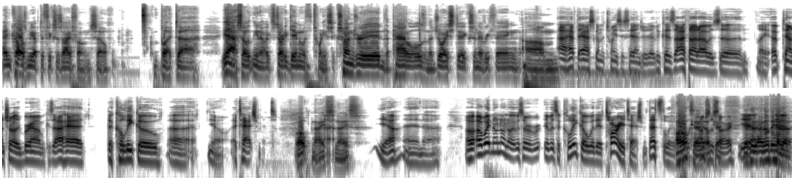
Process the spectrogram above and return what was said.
and calls me up to fix his iPhone. So, but uh, yeah, so you know, I started gaming with the 2600, the paddles and the joysticks and everything. Um, I have to ask on the 2600 because I thought I was uh, like Uptown Charlie Brown because I had the Coleco, uh, you know, attachment. oh, nice, nice. Yeah, and uh, oh, oh wait, no, no, no, it was a it was a Coleco with the Atari attachment. That's the way it was. Oh, okay, I'm so okay. sorry. 'cause Yeah, I know they had yeah.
